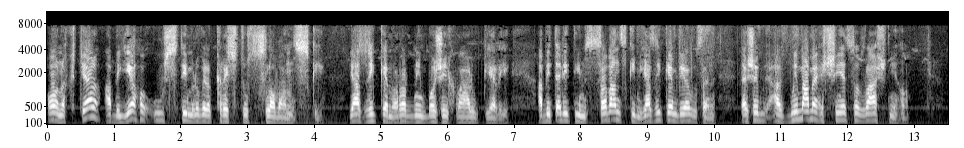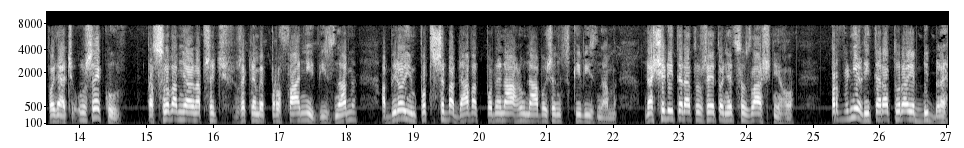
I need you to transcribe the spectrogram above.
On chtěl, aby jeho ústy mluvil Kristus slovansky, jazykem rodným Boží chválu pěli. Aby tedy tím slovanským jazykem byl usen. Takže a my máme ještě něco zvláštního. Poněvadž u řeku ta slova měla napřeč, řekneme, profánní význam a bylo jim potřeba dávat ponenáhlu náboženský význam. V naší literatuře je to něco zvláštního. První literatura je Bible.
